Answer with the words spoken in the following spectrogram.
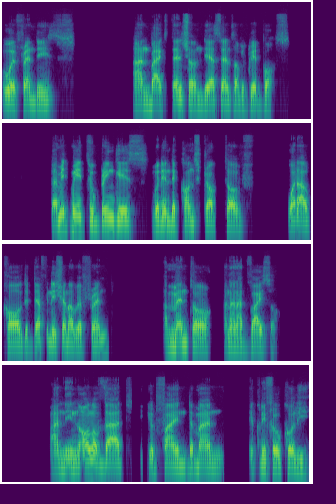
who a friend is, and by extension, the essence of a great boss. Permit me to bring this within the construct of what I'll call the definition of a friend, a mentor, and an advisor. And in all of that, you'd find the man Ekwunife Okoli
